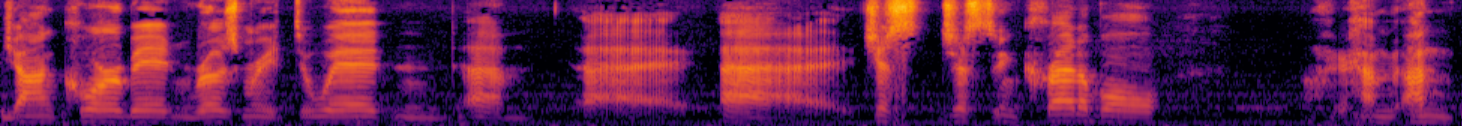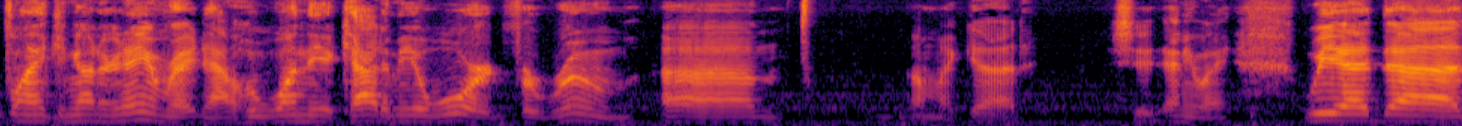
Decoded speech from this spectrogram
John Corbett and Rosemarie DeWitt and um, uh, uh, just just incredible I'm, I'm blanking on her name right now, who won the Academy Award for Room. Um, oh my God. She, anyway, we had uh,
